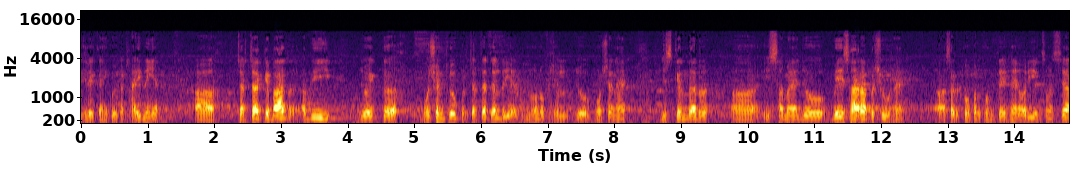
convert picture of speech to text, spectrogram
इसलिए कहीं कोई कठिनाई नहीं है। आ, चर्चा के बाद अभी जो एक मोशन के ऊपर चर्चा चल रही है नॉन ऑफिशियल जो मोशन है जिसके अंदर इस समय जो बेसहारा पशु हैं सड़कों पर घूमते हैं और ये एक समस्या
